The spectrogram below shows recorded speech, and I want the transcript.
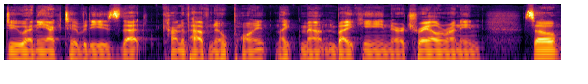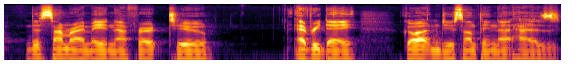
do any activities that kind of have no point, like mountain biking or trail running. So this summer, I made an effort to every day go out and do something that has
